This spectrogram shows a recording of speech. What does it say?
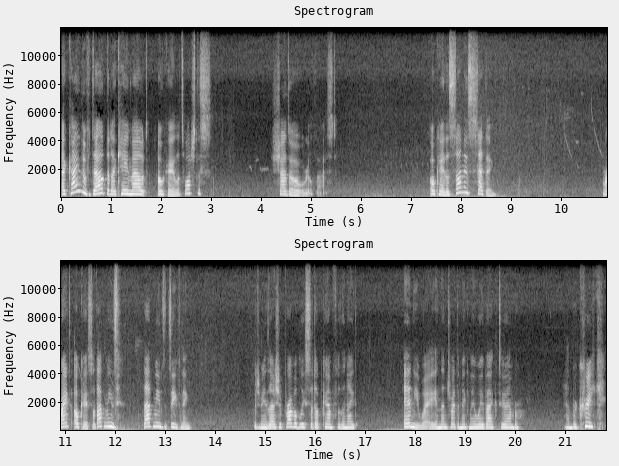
I kind of doubt that I came out... Okay, let's watch this shadow real fast. Okay, the sun is setting. Right? Okay, so that means... That means it's evening. Which means I should probably set up camp for the night anyway, and then try to make my way back to Amber... Amber Creek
